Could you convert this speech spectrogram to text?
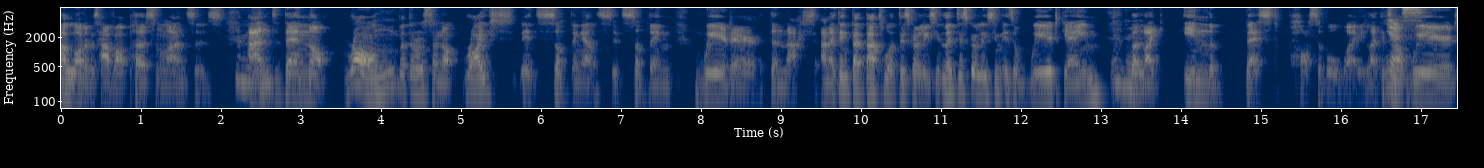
a lot of us have our personal answers Mhm. and they're not wrong but they're also not right it's something else it's something weirder than that and i think that that's what disco elysium like disco elysium is a weird game but Mhm. like in the best possible way like it's Yes. not weird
